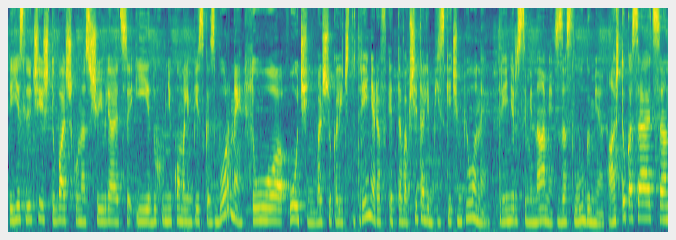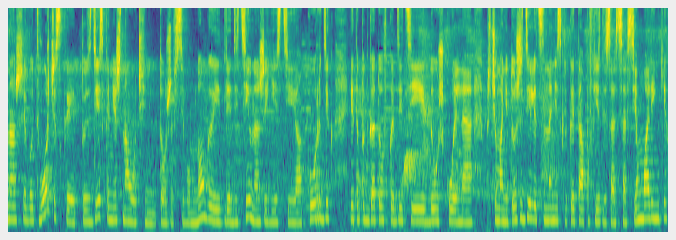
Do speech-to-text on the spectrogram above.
И если учесть, что батюшка у нас еще является и духовником олимпийской сборной, то очень большое количество тренеров – это вообще-то олимпийские чемпионы, тренеры с именами, с заслугами. А что касается нашей вот творческой, то здесь, конечно, очень тоже всего много. И для детей у нас же есть и аккордик, это подготовка детей дошкольная. Причем они тоже делятся на несколько этапов. Есть для совсем маленьких,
